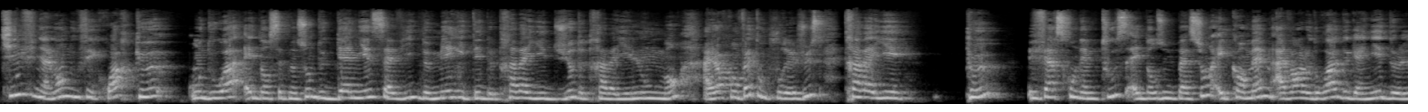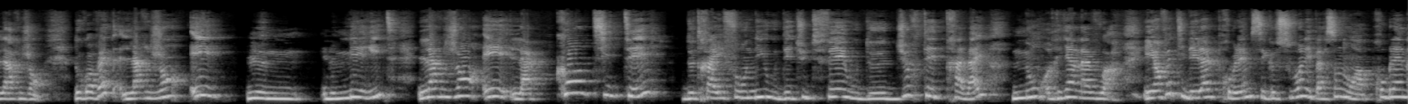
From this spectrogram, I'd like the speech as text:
qui finalement nous fait croire que on doit être dans cette notion de gagner sa vie, de mériter, de travailler dur, de travailler longuement, alors qu'en fait on pourrait juste travailler peu et faire ce qu'on aime tous, être dans une passion et quand même avoir le droit de gagner de l'argent. Donc en fait, l'argent est le, mérite, l'argent est la quantité de travail fourni ou d'études faites ou de dureté de travail n'ont rien à voir. Et en fait, il est là le problème, c'est que souvent les personnes ont un problème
